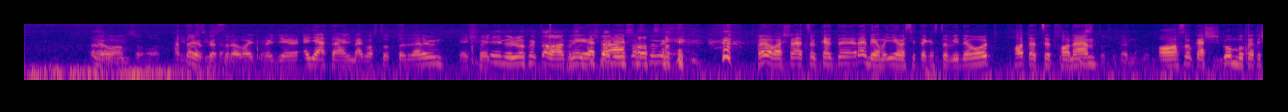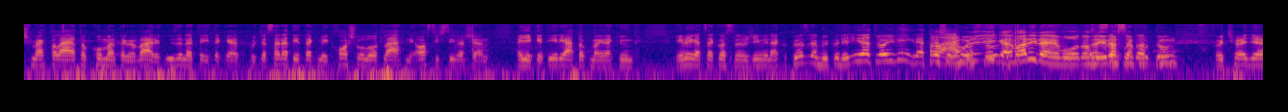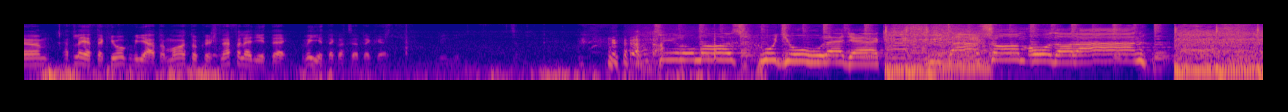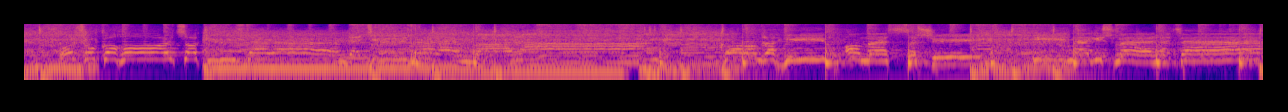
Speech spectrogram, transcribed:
Jó. Hát nagyon köszönöm, hogy, hogy egyáltalán hogy megosztottad velünk, és hogy Én örülök, hogy találkoztunk, és megoszthatsz. találkoztunk. Na jó, srácok, hát remélem, hogy élveztétek ezt a videót. Ha tetszett, ha nem. A szokásos gombokat is megtaláljátok, kommentekben várjuk üzeneteiteket. Hogyha szeretitek még hasonlót látni, azt is szívesen egyébként írjátok meg nekünk. Én még egyszer köszönöm Zsiminek a közreműködést, illetve hogy végre Köszönöm, találkoztunk. hogy igen, már ideje volt azért összefuttunk. Úgyhogy hát legyetek jók, vigyázzatok magatokra, és ne felejtjétek, vigyétek a ceteket. A célom az, hogy jó legyek Vitársam oldalán. Hogy sok a harc, a küzdelem De győzelem vár ránk Kalandra hív a messzeség Így megismerhetem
